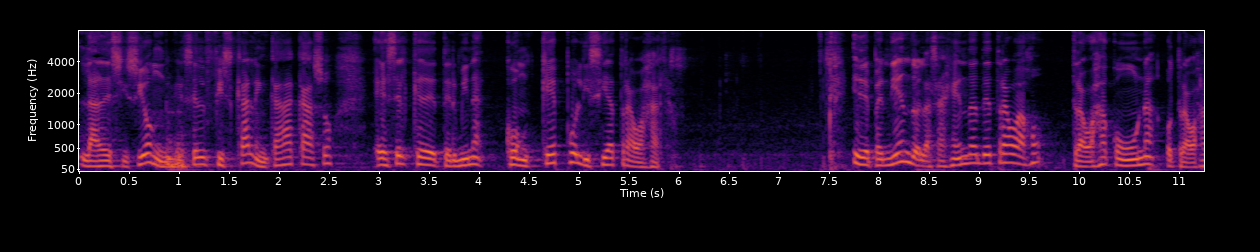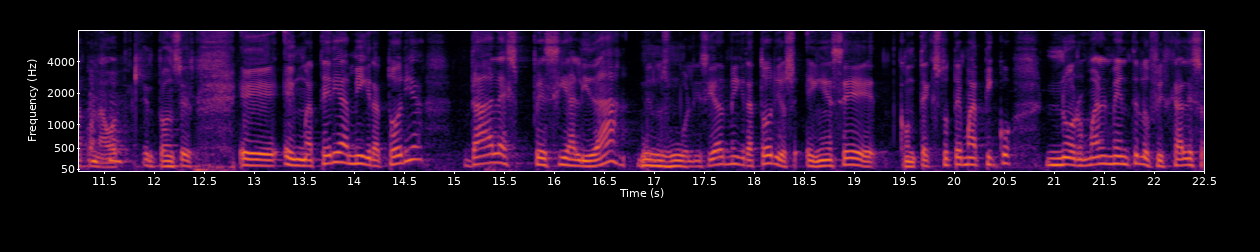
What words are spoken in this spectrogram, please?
la decisión, es el fiscal en cada caso, es el que determina con qué policía trabajar. Y dependiendo de las agendas de trabajo, trabaja con una o trabaja con la otra. Entonces, eh, en materia migratoria, dada la especialidad de los policías migratorios en ese contexto temático, normalmente los fiscales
